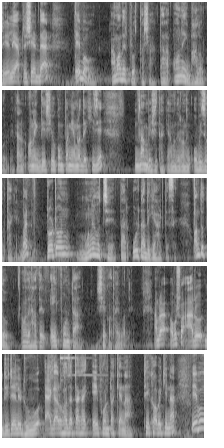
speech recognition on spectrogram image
রিয়েলি অ্যাপ্রিসিয়েট দ্যাট এবং আমাদের প্রত্যাশা তারা অনেক ভালো করবে। কারণ অনেক দেশীয় কোম্পানি আমরা দেখি যে দাম বেশি থাকে, আমাদের অনেক অভিযোগ থাকে। বাট প্রোটন মনে হচ্ছে তার উল্টা দিকে হাঁটতেছে। অন্তত আমাদের হাতের এই ফোনটা সে কথাই বলে। আমরা অবশ্য আরও ডিটেলে ঢুকবো, এগারো হাজার টাকায় এই ফোনটা কেনা ঠিক হবে কি না এবং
